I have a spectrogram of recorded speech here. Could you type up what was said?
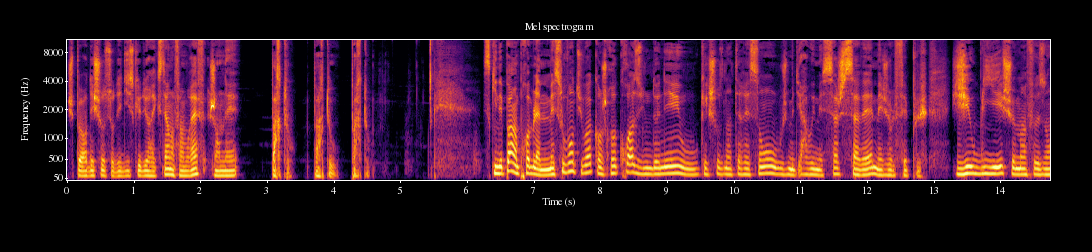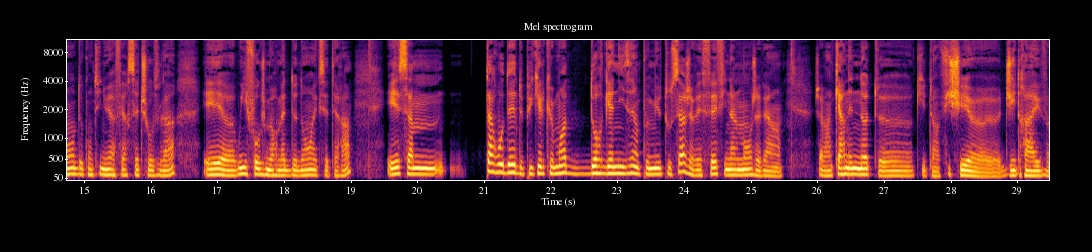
Je peux avoir des choses sur des disques durs externes. Enfin bref, j'en ai partout, partout, partout. Ce qui n'est pas un problème, mais souvent, tu vois, quand je recroise une donnée ou quelque chose d'intéressant, où je me dis ah oui, mais ça je savais, mais je le fais plus. J'ai oublié, chemin faisant, de continuer à faire cette chose-là. Et euh, oui, il faut que je me remette dedans, etc. Et ça me taraudait depuis quelques mois d'organiser un peu mieux tout ça. J'avais fait finalement, j'avais un j'avais un carnet de notes euh, qui est un fichier euh, G Drive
